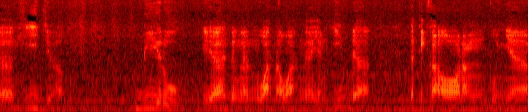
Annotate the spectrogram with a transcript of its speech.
uh, hijau biru ya dengan warna-warna yang indah ketika orang punya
